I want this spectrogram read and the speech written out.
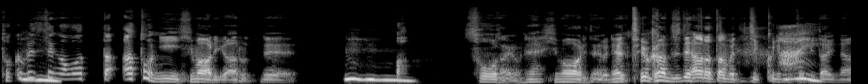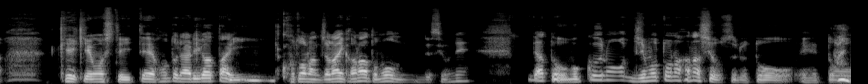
特別展が終わった後にひまわりがあるんで、うんうんうんあそうだよね、ひまわりだよね。っていう感じで改めてじっくり見てみたいな経験をしていて、本当にありがたいことなんじゃないかなと思うんですよね。で、あと僕の地元の話をすると、えっ、と、はい。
